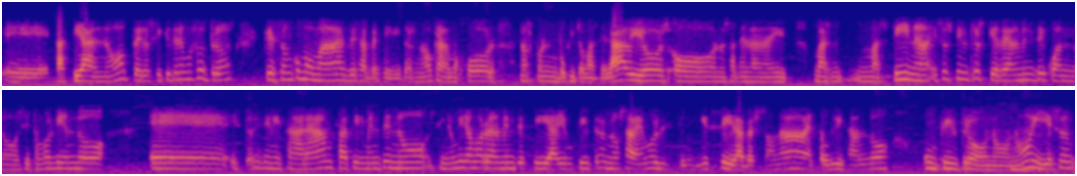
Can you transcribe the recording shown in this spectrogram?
eh, facial, ¿no? Pero sí que tenemos otros que son como más desapercibidos, ¿no? Que a lo mejor nos ponen un poquito más de labios o nos hacen la nariz más, más fina. Esos filtros que realmente cuando, si estamos viendo eh, historias en Instagram fácilmente no, si no miramos realmente si hay un filtro, no sabemos distinguir si la persona está utilizando un filtro o no, ¿no? Y eso,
